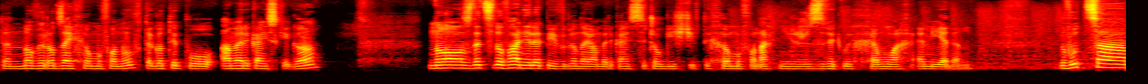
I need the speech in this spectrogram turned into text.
ten nowy rodzaj hełmofonów, tego typu amerykańskiego. No, zdecydowanie lepiej wyglądają amerykańscy czołgiści w tych hełmofonach niż w zwykłych hełmach M1. Dowódca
